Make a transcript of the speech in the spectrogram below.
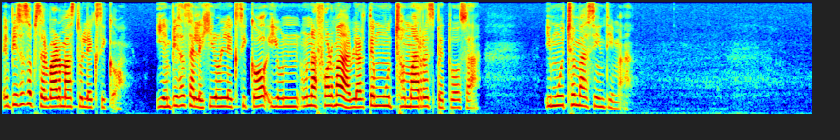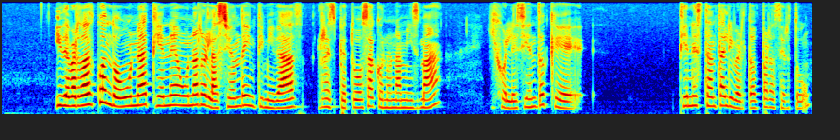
empiezas a observar más tu léxico y empiezas a elegir un léxico y una forma de hablarte mucho más respetuosa y mucho más íntima. Y de verdad cuando una tiene una relación de intimidad respetuosa con una misma, híjole, siento que tienes tanta libertad para ser tú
